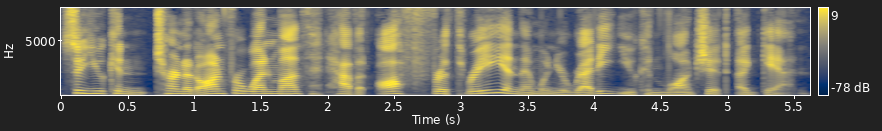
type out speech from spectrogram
So you can turn it on for one month and have it off for three. And then when you're ready, you can launch it again.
